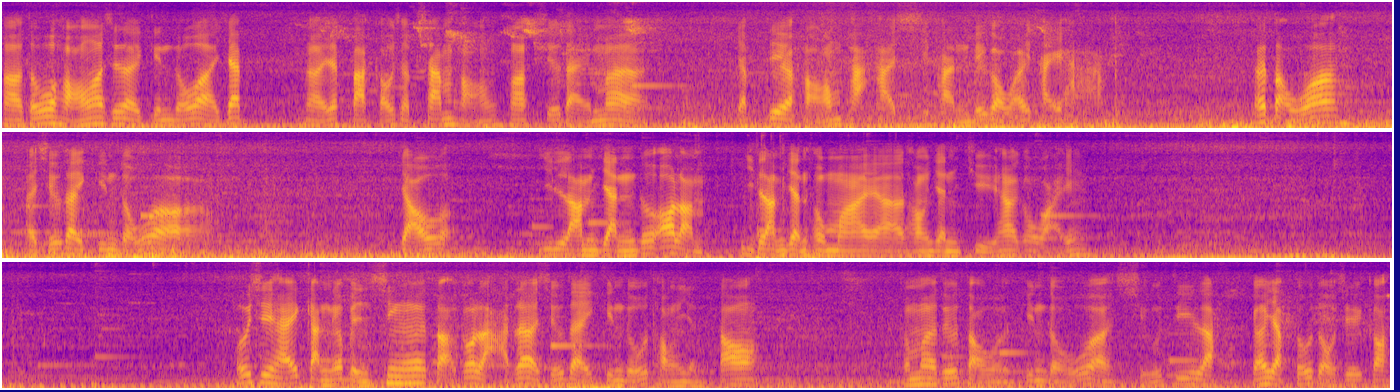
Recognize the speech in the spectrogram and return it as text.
à, tú hỏng sửa lại kinh tố à chấp à, chấp bạc cẩu sập xăm hỏng à, sửa tại mà dập chứ hỏng phạt hạ xịp hành biết gọi thấy hạ cái tàu á 俾各位睇下。一度啊，系小弟见到啊有越南人都可能越南人同埋啊唐人住下个位。好似喺近嗰边先嗰嗰嗱都系小弟见到唐人多，咁啊呢度见到啊少啲啦。咁入到度先个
